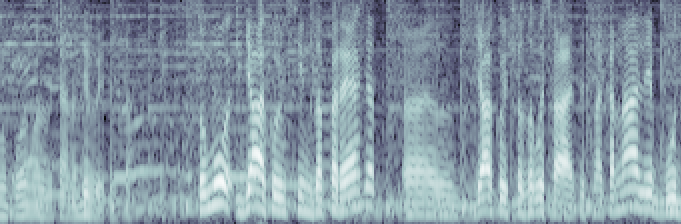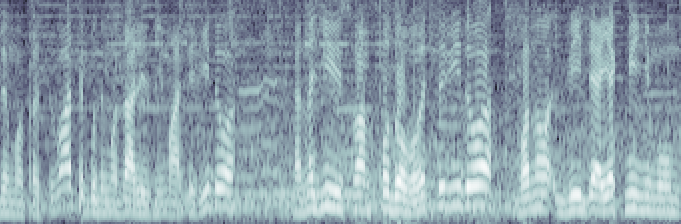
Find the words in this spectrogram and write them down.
ми будемо, звичайно, дивитися. Тому дякую всім за перегляд. Е, Дякую, що залишаєтесь на каналі. Будемо працювати, будемо далі знімати відео. Е, Надіюсь, вам сподобалось це відео. Воно війде як мінімум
